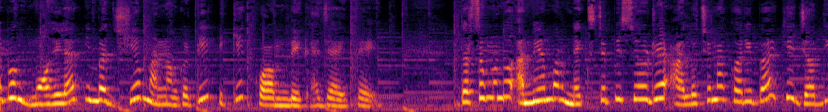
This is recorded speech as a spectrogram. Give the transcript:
এবং মহিলা কিংবা ঝিଅମାନଙ୍କଟି ଟିକେ କମ୍ ଦେଖାଯାଇଥାଏ দর্শক বন্ধু আমি আমার নেক্সট এপিসোডে আলোচনা করিবা কি যদি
